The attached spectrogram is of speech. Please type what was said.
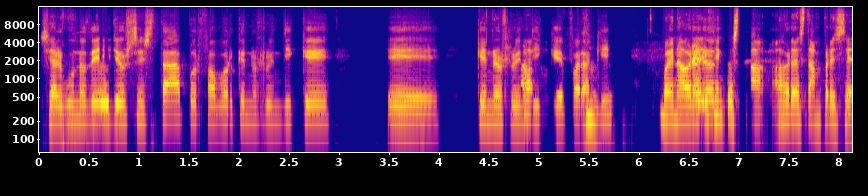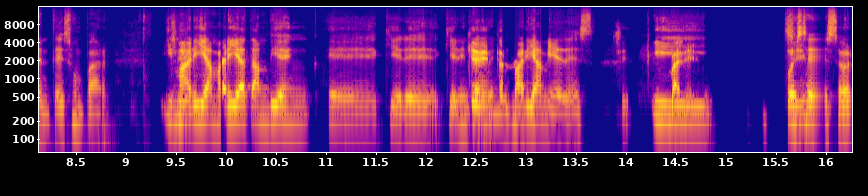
Si alguno de ellos está, por favor que nos lo indique eh, que nos lo ah, indique por aquí. Bueno, ahora dicen que ahora están presentes un par. Y María, María también eh, quiere, quiere, intervenir, María Miedes. Sí. Y pues eso,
